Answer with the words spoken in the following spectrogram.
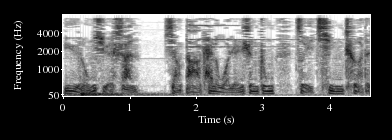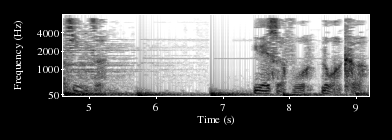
玉龙雪山像打开了我人生中最清澈的镜子。约瑟夫·洛克。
